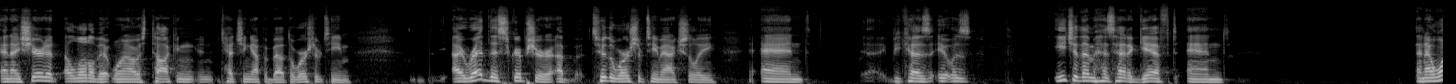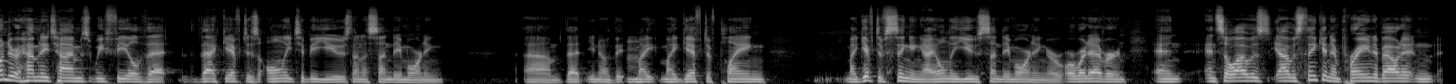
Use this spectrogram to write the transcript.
and I shared it a little bit when I was talking and catching up about the worship team. I read this scripture to the worship team actually, and uh, because it was each of them has had a gift, and and I wonder how many times we feel that that gift is only to be used on a Sunday morning. Um, that you know, the, my my gift of playing my gift of singing I only use Sunday morning or, or whatever. And, and and so I was I was thinking and praying about it and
